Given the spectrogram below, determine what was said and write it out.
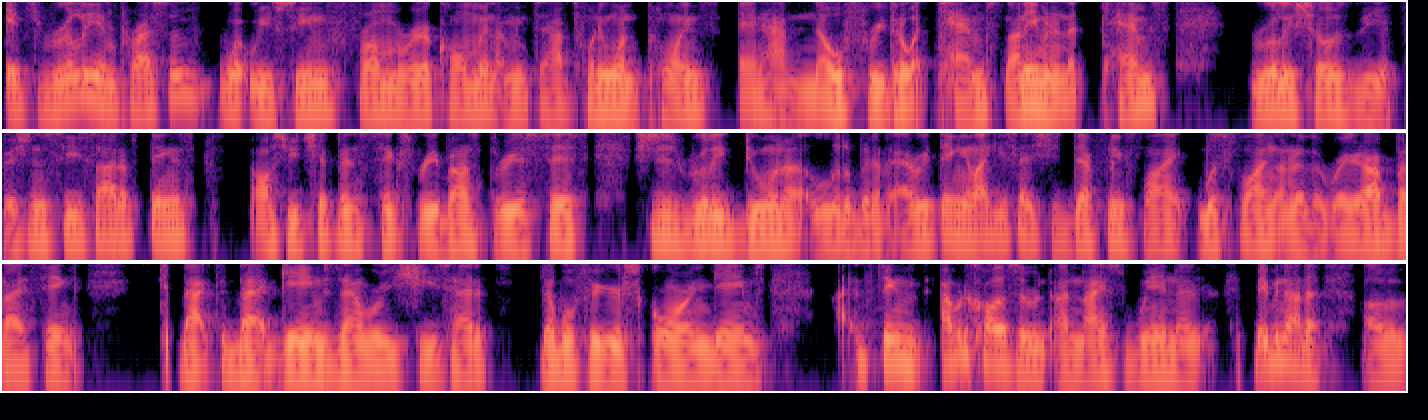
it's really impressive what we've seen from Maria Coleman. I mean, to have 21 points and have no free throw attempts, not even an attempts, really shows the efficiency side of things. Also, you chip in six rebounds, three assists. She's just really doing a little bit of everything. And like you said, she's definitely flying was flying under the radar. But I think back to back games now where she's had double figure scoring games. I think I would call this a, a nice win. A, maybe not a, a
